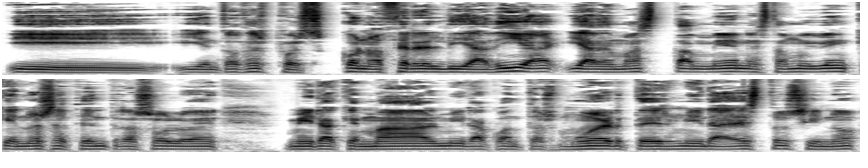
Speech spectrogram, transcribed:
Y, y, entonces pues conocer el día a día y además también está muy bien que no se centra solo en mira qué mal, mira cuántas muertes, mira esto, sino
